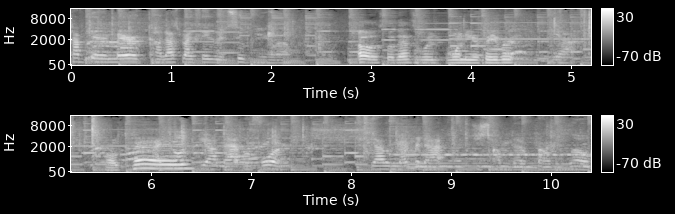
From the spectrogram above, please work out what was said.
Captain America. That's my favorite superhero. Oh, so that's one one of your favorite. Yeah. Okay. I told you that before. If y'all remember that, just comment down below.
